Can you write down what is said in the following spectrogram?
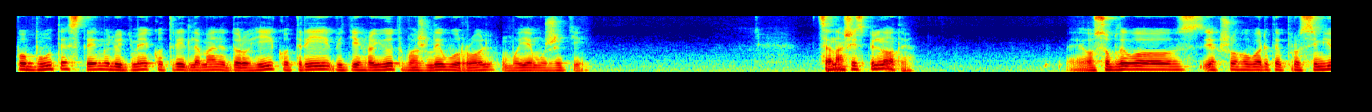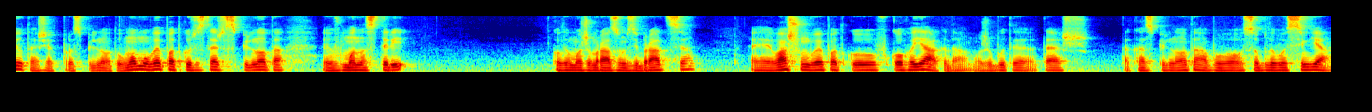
побути з тими людьми, котрі для мене дорогі, котрі відіграють важливу роль у моєму житті. Це наші спільноти. Е, Особливо, якщо говорити про сім'ю, теж як про спільноту. У моєму випадку це теж спільнота е, в монастирі, коли можемо разом зібратися. Е, В вашому випадку, в кого як, да? може бути теж така спільнота або особливо сім'я.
